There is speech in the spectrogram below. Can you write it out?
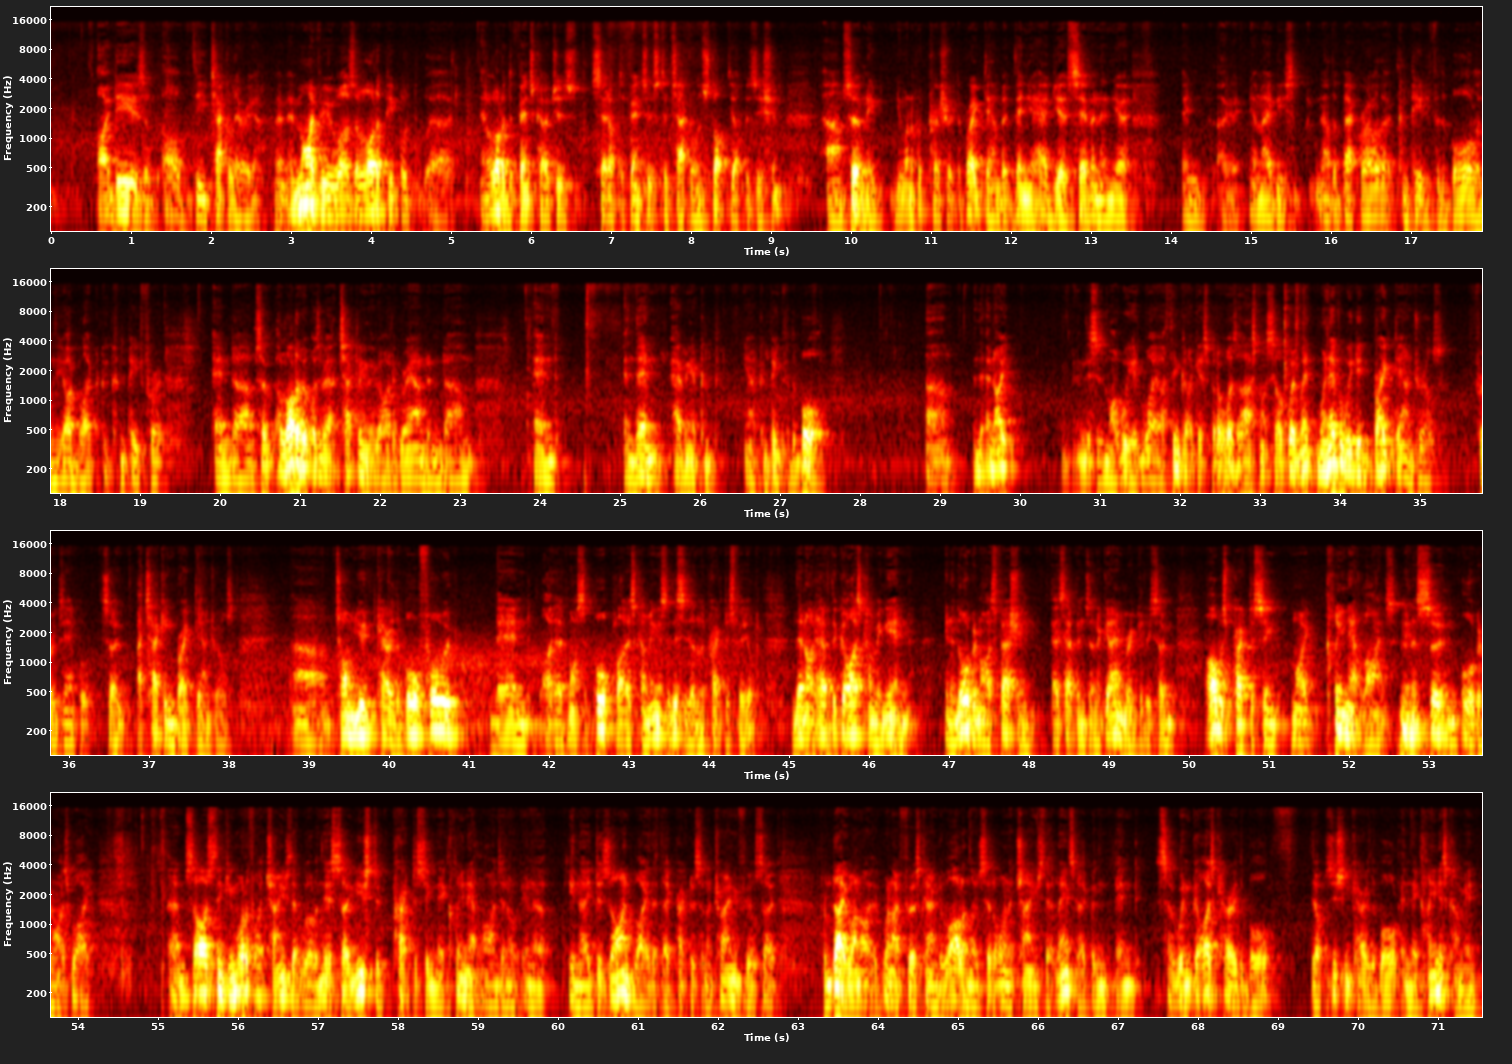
ideas of, of the tackle area, and, and my view was a lot of people uh, and a lot of defence coaches set up defences to tackle and stop the opposition. Um, certainly, you want to put pressure at the breakdown, but then you had your seven and your and you know, maybe another back rower that competed for the ball, and the odd bloke could compete for it. And um, so a lot of it was about tackling the guy to ground and um, and and then having a comp- you know compete for the ball. Um, and, and I, and this is my weird way I think I guess, but I always ask myself when, when, whenever we did breakdown drills, for example, so attacking breakdown drills, um, Tom, you'd carry the ball forward, and I'd have my support players coming in. So this is on the practice field. And then I'd have the guys coming in in an organised fashion, as happens in a game regularly. So I was practicing my clean out lines in a mm. certain organised way. And so I was thinking, what if I change that world? And they're so used to practicing their clean out lines in a, in a, in a designed way that they practice on a training field. So from day one, I, when I first came to Ireland, I said, I want to change that landscape. And, and so when guys carry the ball, the opposition carry the ball, and their cleaners come in,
